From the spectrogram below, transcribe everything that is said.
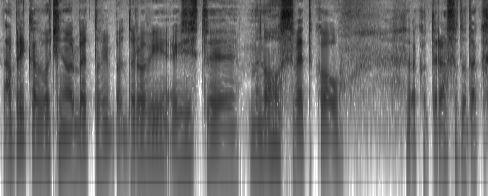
napríklad voči Norbertovi Bodorovi existuje mnoho svetkov ako teraz sa to tak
